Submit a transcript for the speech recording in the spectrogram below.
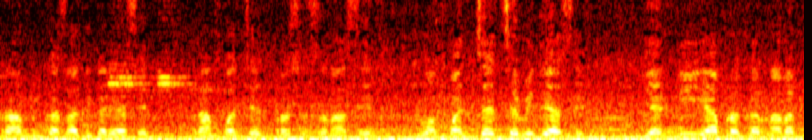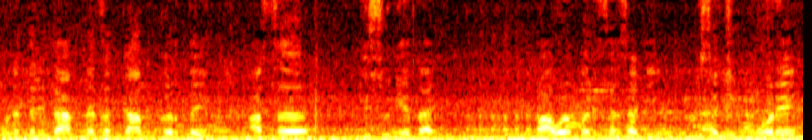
ग्रामविकास अधिकारी असेल ग्रामपंचायत प्रशासन असेल किंवा पंचायत समिती असेल यांनी या प्रकरणाला कुठेतरी दाबण्याचं काम करतंय असं दिसून येत आहे. मावळ परिसरसाठी मी सचिन मोरे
